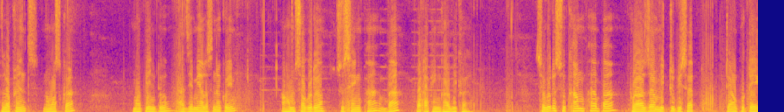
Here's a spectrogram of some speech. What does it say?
হেল্ল' ফ্ৰেণ্ডছ নমস্কাৰ মই পিণ্টু আজি আমি আলোচনা কৰিম আহোম স্বৰ্গদেউ চুচেংফা বা প্ৰতাপসিংহৰ বিষয়ে স্বৰ্গদেউ চুকাম্ফা বা ফুৰাৰজাৰ মৃত্যুৰ পিছত তেওঁৰ পুতেক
